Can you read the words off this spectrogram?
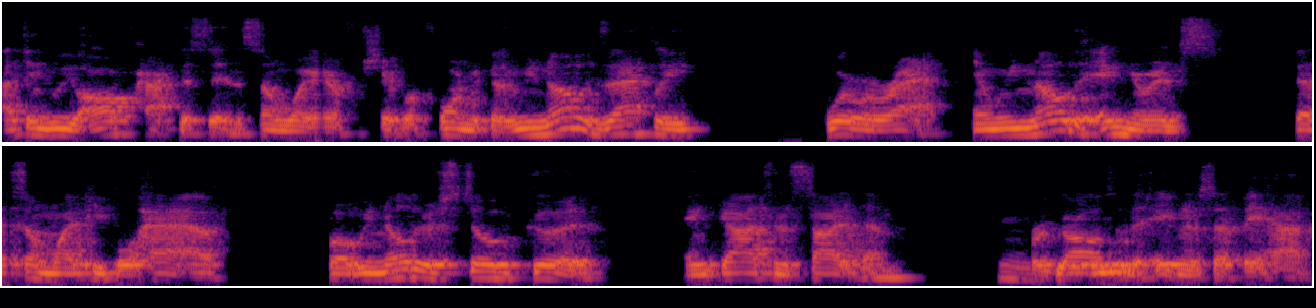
I think we all practice it in some way or shape or form because we know exactly where we're at, and we know the ignorance that some white people have, but we know they're still good, and God's inside of them, hmm. regardless of the ignorance that they have.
